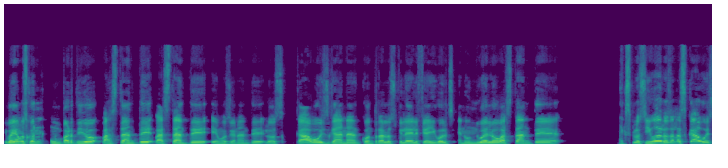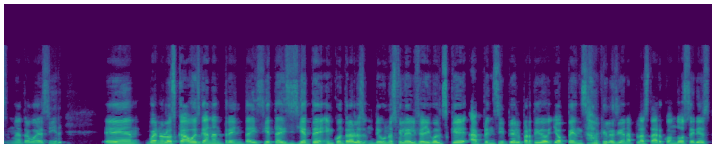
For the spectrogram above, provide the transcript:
Y vayamos con un partido bastante, bastante emocionante. Los Cowboys ganan contra los Philadelphia Eagles en un duelo bastante explosivo de los Dallas Cowboys, me atrevo a decir. Eh, bueno, los Cowboys ganan 37 a 17 en contra de, los, de, unos Philadelphia Eagles que al principio del partido yo pensaba que los iban a aplastar con dos series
